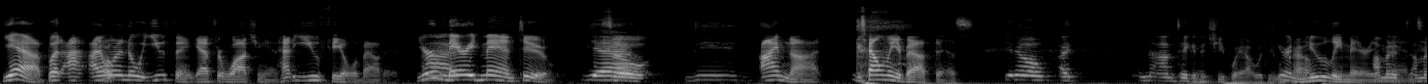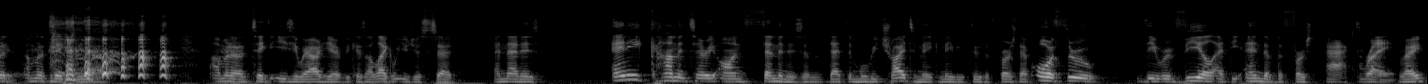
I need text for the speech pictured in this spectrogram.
Yeah, but I, I Oh. want to know what you think after watching it. How do you feel about it? You're a married man, too. Yeah. So the, I'm not. Tell me about this. you know, I, no, I'm taking the cheap way out with this. You're one, a newly married I'm gonna, man, I'm gonna, too. I'm gonna take the, uh, I'm gonna take the easy way out here because I like what you just said, and that is any commentary on feminism that the movie tried to make, maybe through the first half or through the reveal at the end of the first act, right. right,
